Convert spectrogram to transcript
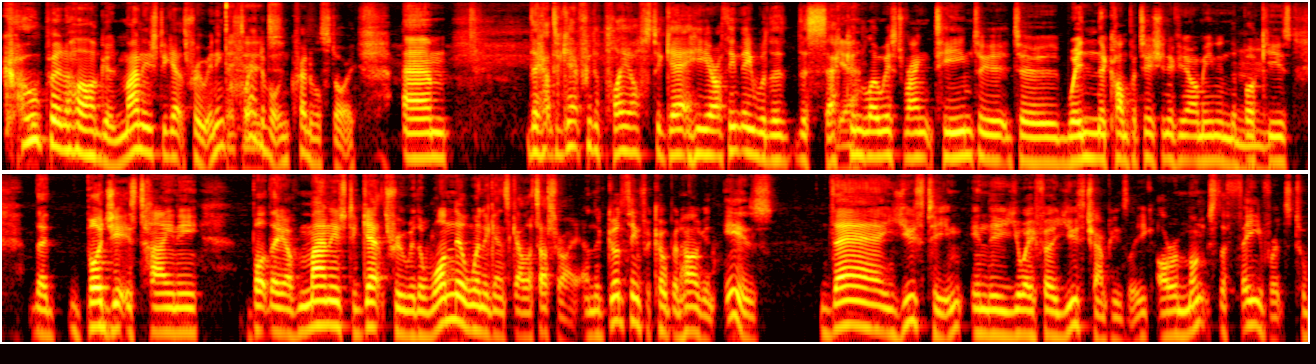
Copenhagen managed to get through. An incredible, incredible story. Um, they had to get through the playoffs to get here. I think they were the, the second yeah. lowest ranked team to to win the competition, if you know what I mean, in the mm. bookies. The budget is tiny, but they have managed to get through with a 1 0 win against Galatasaray. And the good thing for Copenhagen is their youth team in the UEFA Youth Champions League are amongst the favourites to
